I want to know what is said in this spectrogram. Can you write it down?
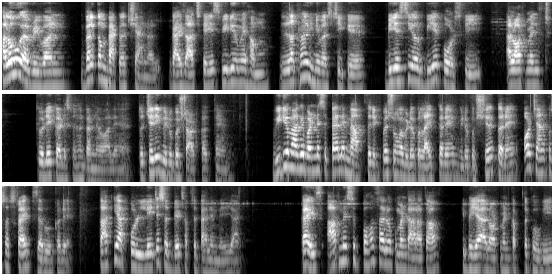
Hello everyone welcome back to the channel guys आज के इस वीडियो में हम लखनऊ यूनिवर्सिटी के बीएससी और बीए कोर्स की अलॉटमेंट को लेकर डिस्कशन करने वाले हैं। तो चलिए वीडियो को स्टार्ट करते हैं। वीडियो में आगे बढ़ने से पहले मैं आपसे रिक्वेस्ट करूँगा वीडियो को लाइक करें वीडियो को शेयर करें और चैनल को सब्सक्राइब ज़रूर करें, ताकि आपको लेटेस्ट अपडेट सबसे पहले मिल जाए। गाइस आप में से बहुत सारे कमेंट आ रहा था कि भैया अलॉटमेंट कब तक होगी,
